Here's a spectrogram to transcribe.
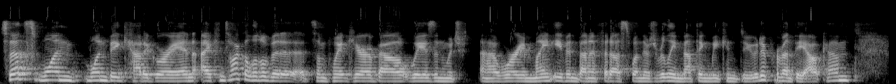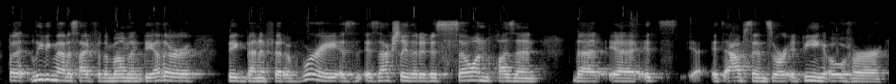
so that's one one big category, and I can talk a little bit at some point here about ways in which uh, worry might even benefit us when there's really nothing we can do to prevent the outcome. But leaving that aside for the moment, the other big benefit of worry is is actually that it is so unpleasant that uh, its its absence or it being over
